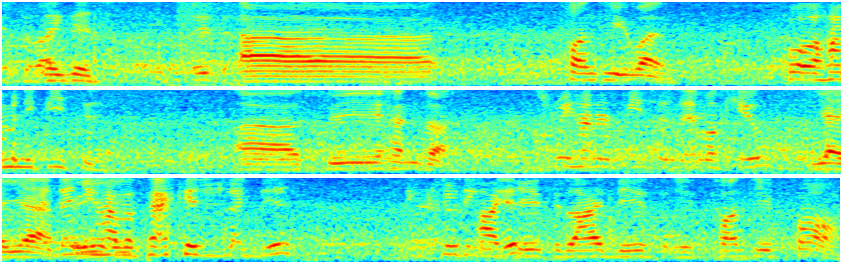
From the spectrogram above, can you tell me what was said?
This like this. This uh, 21. For how many pieces? Uh, 300. 300 pieces MOQ. Yeah, yeah. And then you have a package like this, including package this. like this is 24.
